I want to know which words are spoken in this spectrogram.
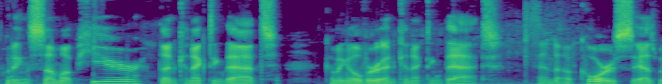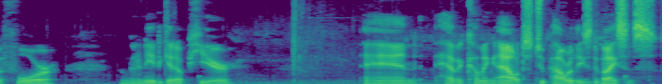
putting some up here, then connecting that, coming over and connecting that. And of course, as before, I'm going to need to get up here and have it coming out to power these devices.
